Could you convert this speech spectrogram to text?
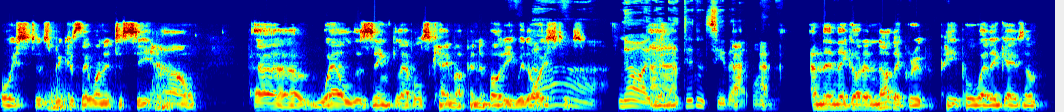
oysters because they wanted to see how uh, well the zinc levels came up in the body with oysters. Ah, no, I, I, didn't see that one. And then they got another group of people where they gave them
